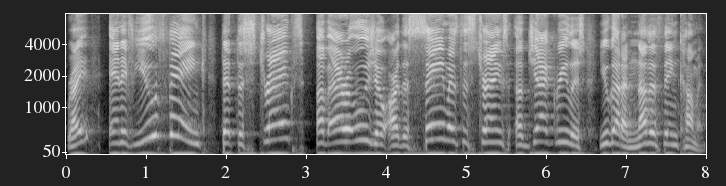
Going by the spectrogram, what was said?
right? And if you think that the strengths of Araujo are the same as the strengths of Jack Grealish, you got another thing coming.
